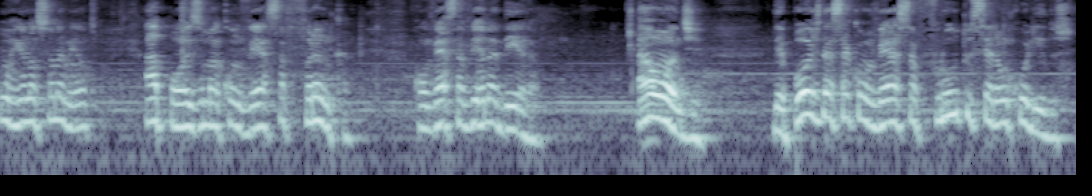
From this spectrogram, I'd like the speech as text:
um relacionamento após uma conversa franca, conversa verdadeira. Aonde? Depois dessa conversa, frutos serão colhidos.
